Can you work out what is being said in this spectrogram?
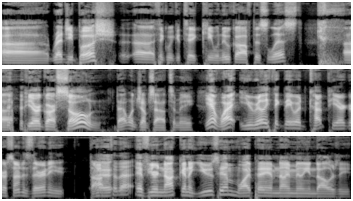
uh, Reggie Bush. Uh, I think we could take Kiwanuka off this list. Uh, Pierre Garcon, that one jumps out to me. Yeah, what? You really think they would cut Pierre Garcon? Is there any thought Uh, to that? If you're not going to use him, why pay him nine million dollars a year?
